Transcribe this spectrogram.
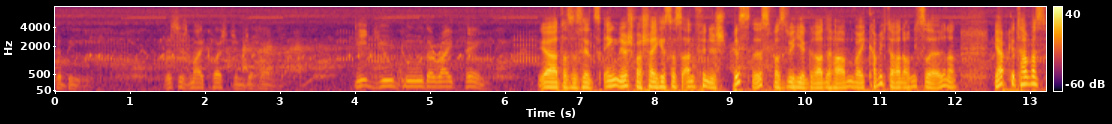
to be. This is my question, Jehan. Did you do the right thing? Ja, das ist jetzt Englisch. Wahrscheinlich ist das Unfinished Business, was wir hier gerade haben, weil ich kann mich daran auch nicht so erinnern. Ihr habt getan, was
